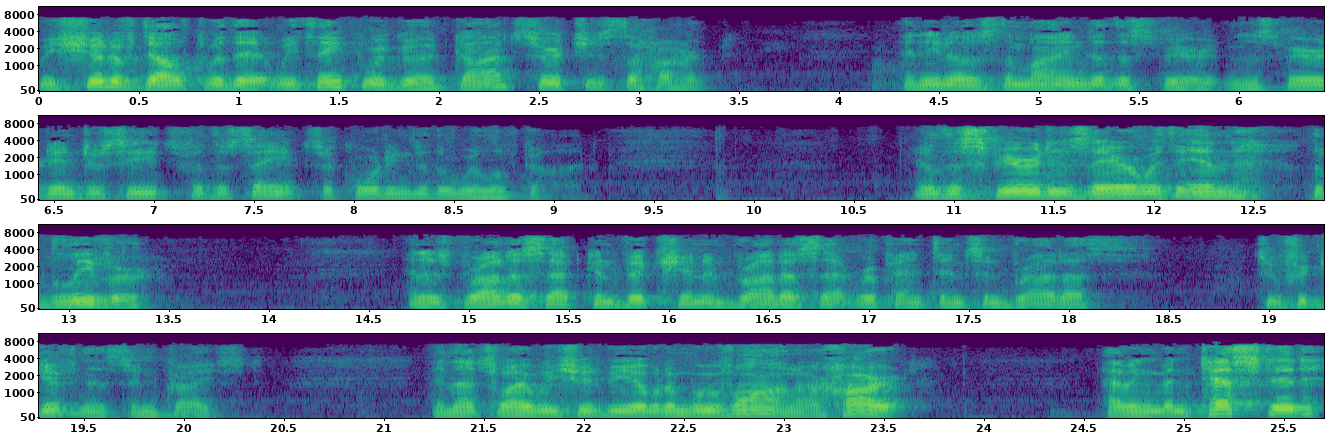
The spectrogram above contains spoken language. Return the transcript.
we should have dealt with it. We think we're good. God searches the heart, and He knows the mind of the Spirit, and the Spirit intercedes for the saints according to the will of God. You know, the Spirit is there within the believer and has brought us that conviction and brought us that repentance and brought us to forgiveness in Christ. And that's why we should be able to move on. Our heart, having been tested,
